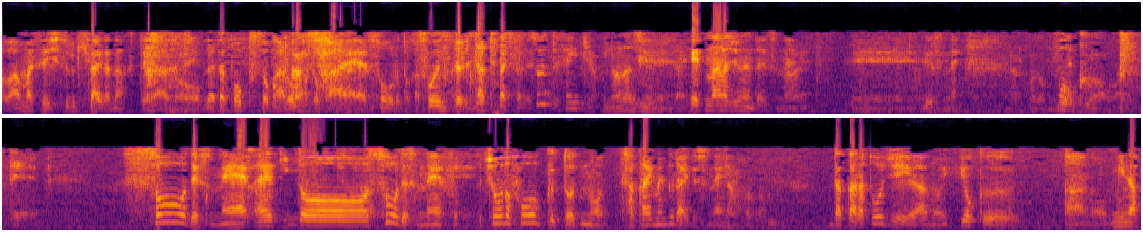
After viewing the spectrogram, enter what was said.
はあんまり接しする機会がなくて、あの、だいたいポップスとかロックとか、えーソウルとかそういうのになってましたねそ。れって1970年代えっと、70年代ですね。はいえですね。なるほど。フォークが終わって、そうですね。えっと、そうですね。ちょうどフォークとの境目ぐらいですね。だから当時、あの、よく、あの、みんな、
